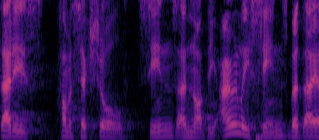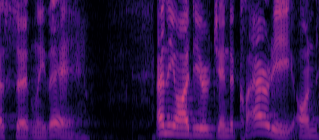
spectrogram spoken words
That is, homosexual sins are not the only sins, but they are certainly there. And the idea of gender clarity on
